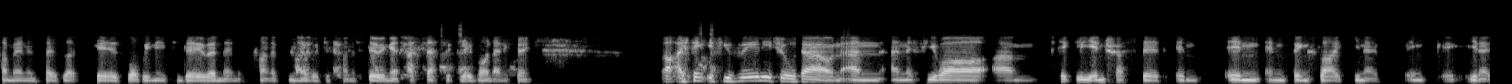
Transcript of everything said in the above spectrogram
come in and says, "Look, here's what we need to do," and then it's kind of you know we're just kind of doing it aesthetically more than anything. But I think if you really drill down and and if you are um, particularly interested in in in things like you know in you know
